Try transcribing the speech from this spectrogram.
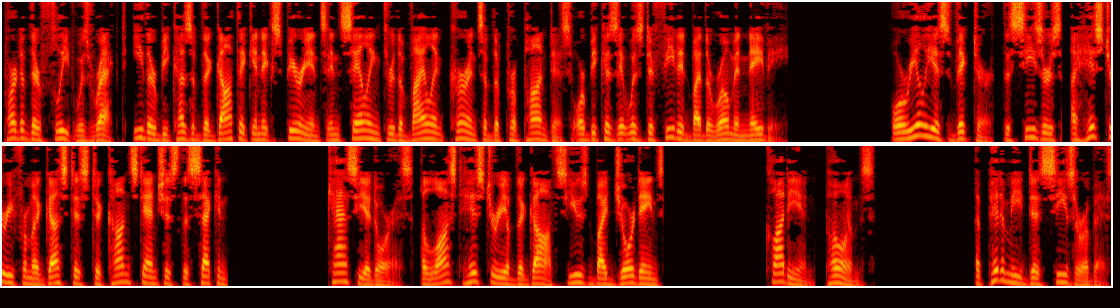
Part of their fleet was wrecked, either because of the Gothic inexperience in sailing through the violent currents of the Propontis or because it was defeated by the Roman navy. Aurelius Victor, The Caesars, A History from Augustus to Constantius II Cassiodorus, A Lost History of the Goths used by Jordanes Claudian, Poems Epitome de Caesaribus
